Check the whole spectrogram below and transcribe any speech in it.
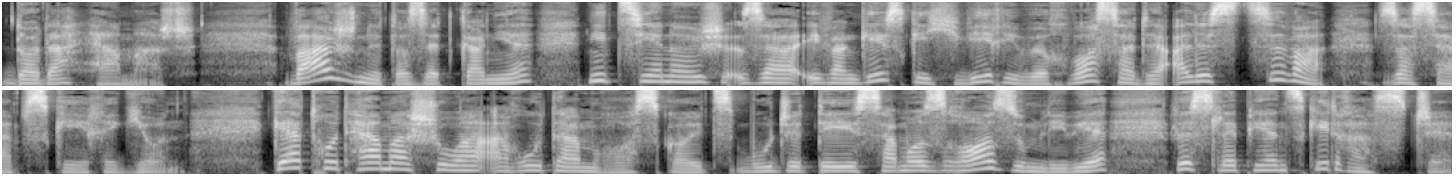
doda Hermasz. Ważne to zetkanie, nic jenož za ewangelskich wierzywych wosade, ale scywa za serbski region. Gertrud Hermaszowa a Ruta Mroskojc budże te samozrozumliwie w slepianskie drascze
